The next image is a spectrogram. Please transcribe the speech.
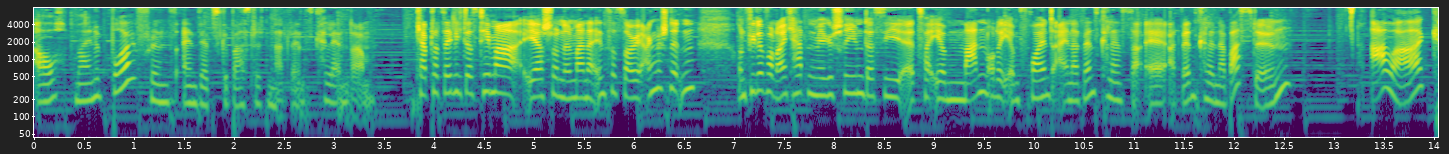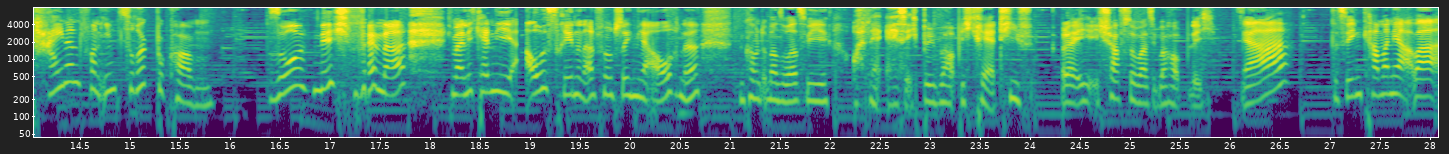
auch meine Boyfriends einen selbstgebastelten Adventskalender. Ich habe tatsächlich das Thema ja schon in meiner Insta-Story angeschnitten und viele von euch hatten mir geschrieben, dass sie äh, zwar ihrem Mann oder ihrem Freund einen Adventskalender, äh, Adventskalender basteln, aber keinen von ihm zurückbekommen. So nicht, Männer. Ich meine, ich kenne die Ausreden in Anführungsstrichen ja auch, ne? Dann kommt immer sowas wie, oh ne, ich bin überhaupt nicht kreativ oder ich, ich schaffe sowas überhaupt nicht. Ja, deswegen kann man ja aber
